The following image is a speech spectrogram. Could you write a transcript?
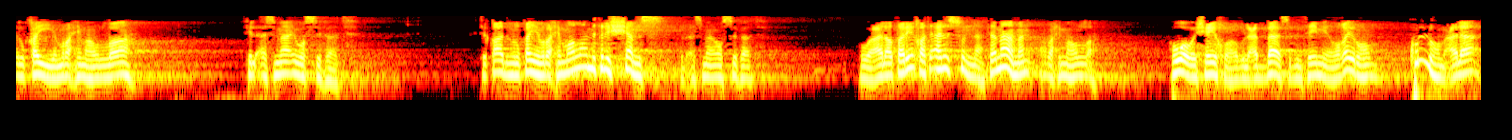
القيم رحمه الله في الأسماء والصفات. اعتقاد ابن القيم رحمه الله مثل الشمس في الأسماء والصفات. هو على طريقة أهل السنة تماما رحمه الله. هو وشيخه أبو العباس بن تيمية وغيرهم كلهم على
